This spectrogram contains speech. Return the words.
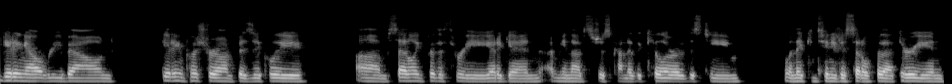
getting out rebound, getting pushed around physically, um, settling for the three yet again. I mean that's just kind of the killer of this team when they continue to settle for that three. And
